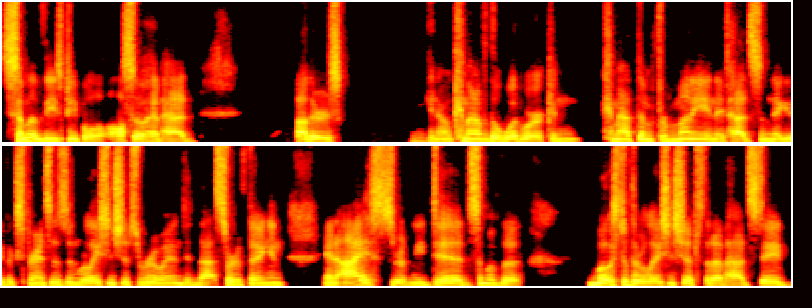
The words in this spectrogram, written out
Some of these people also have had others, you know, come out of the woodwork and come at them for money and they've had some negative experiences and relationships ruined and that sort of thing. And and I certainly did. Some of the most of the relationships that I've had stayed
